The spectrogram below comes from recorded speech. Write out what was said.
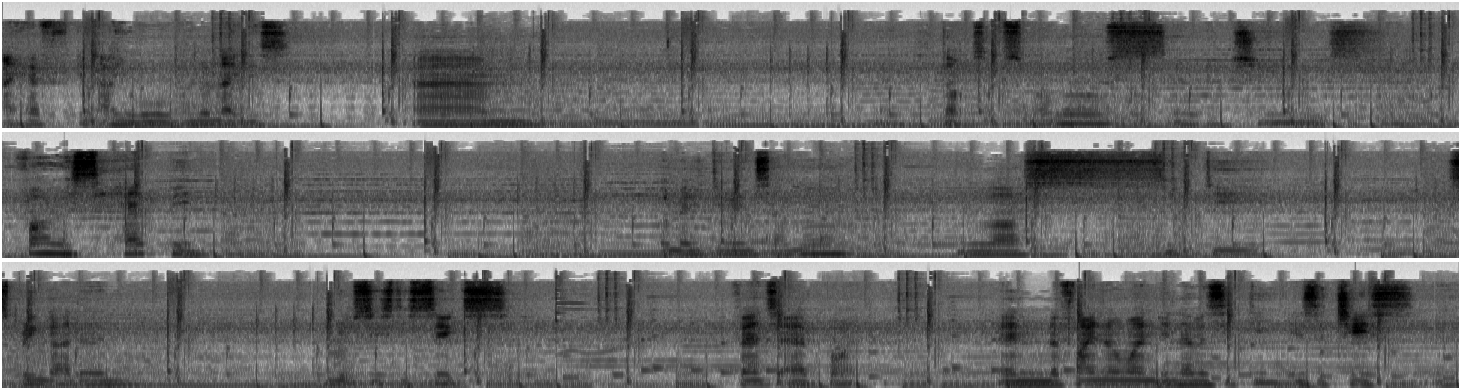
I have. Ayo, I don't like this. Um, Dogs of swallows, cheese, forest hairpin, a Mediterranean summer, lost city, spring garden, Route 66, Vance Airport, and the final one, 11 City, is a chase. Yeah,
